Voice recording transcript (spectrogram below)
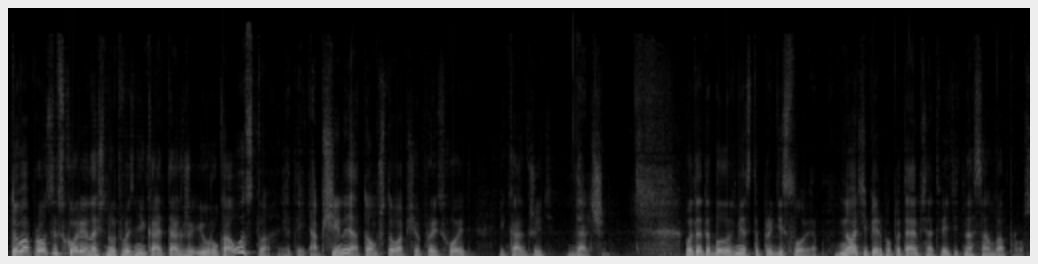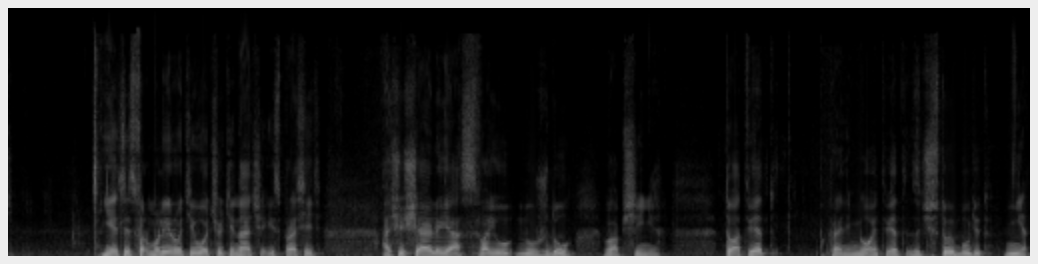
то вопросы вскоре начнут возникать также и у руководства этой общины о том, что вообще происходит и как жить дальше. Вот это было вместо предисловия. Ну а теперь попытаемся ответить на сам вопрос. Если сформулировать его чуть иначе и спросить, ощущаю ли я свою нужду в общине – то ответ, по крайней мере, мой ответ зачастую будет нет.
